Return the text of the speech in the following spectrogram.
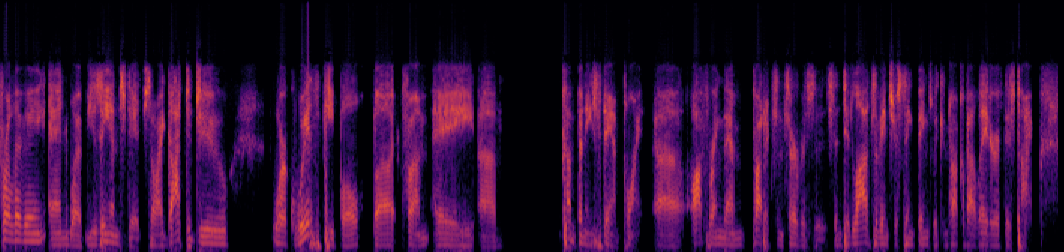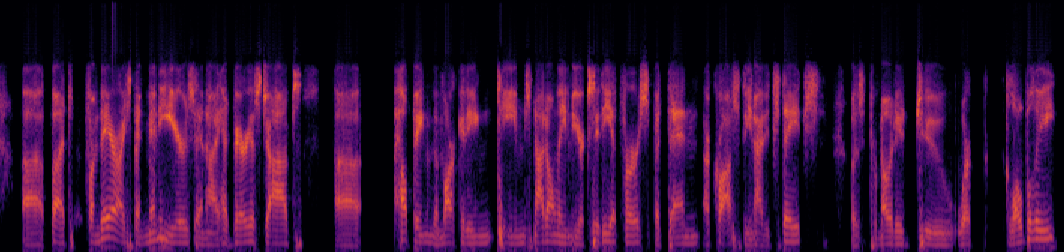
for a living and what museums did. So I got to do work with people, but from a um, company standpoint, uh, offering them products and services, and did lots of interesting things we can talk about later if there's time. Uh, but from there, I spent many years, and I had various jobs uh, helping the marketing teams, not only in New York City at first, but then across the United States, was promoted to work globally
